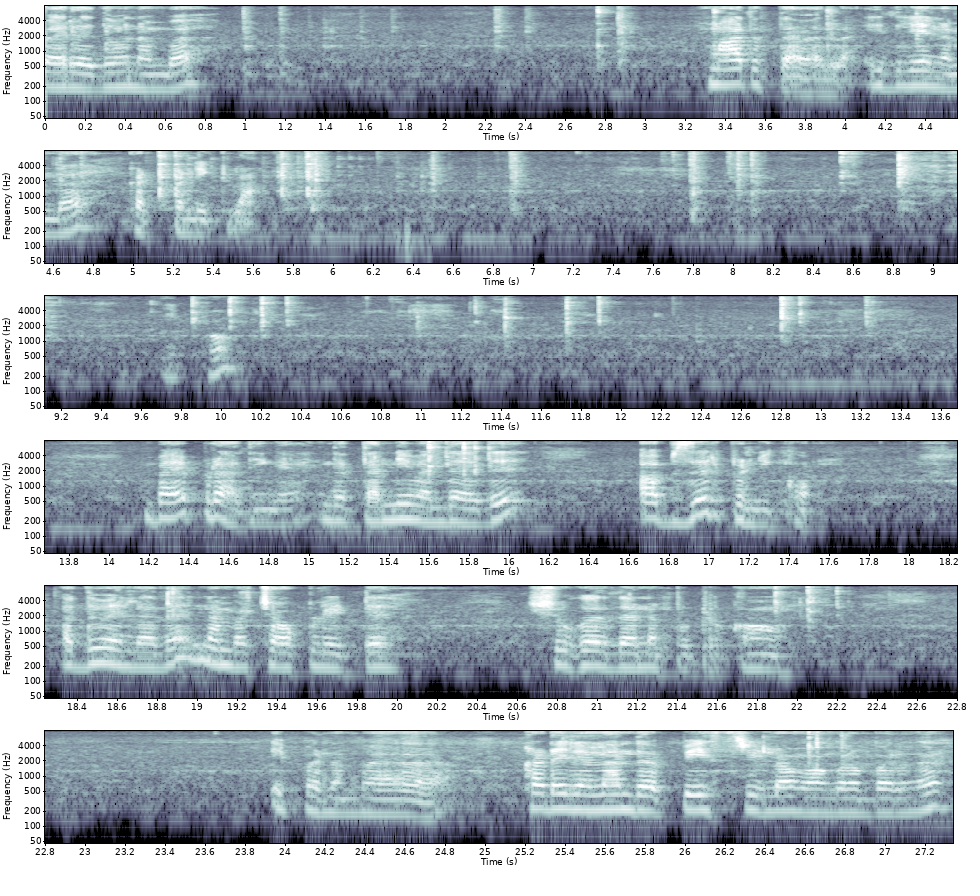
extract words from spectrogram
வேறு எதுவும் நம்ம மாற்ற தேவையில்ல. இதுலேயே நம்ம கட் பண்ணிக்கலாம். இப்போ பயப்படாதீங்க. இந்த தண்ணி வந்து அது அப்சர்வ் பண்ணிக்கும். அதுவும் இல்லாத நம்ம சாக்லேட்டு சுகர் தானே போட்டிருக்கோம். இப்போ நம்ம கடையிலலாம் அந்த பேஸ்ட்ரிலாம் வாங்குகிறோம் பாருங்கள்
